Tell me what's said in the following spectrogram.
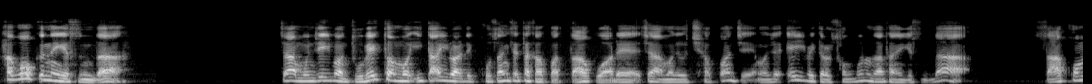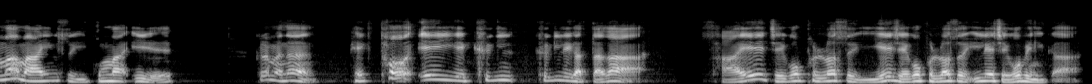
하고 끝내겠습니다. 자 문제 2번 두 벡터 뭐 이따위로 할때 코사인 세타 갖고 왔다 구하래. 자 먼저 첫 번째 먼저 A 벡터를 성분으로 나타내겠습니다. 4, 마이너스 2, 1 그러면은 벡터 A의 크기, 크기를 갖다가 4의 제곱 플러스 2의 제곱 플러스 1의 제곱이니까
